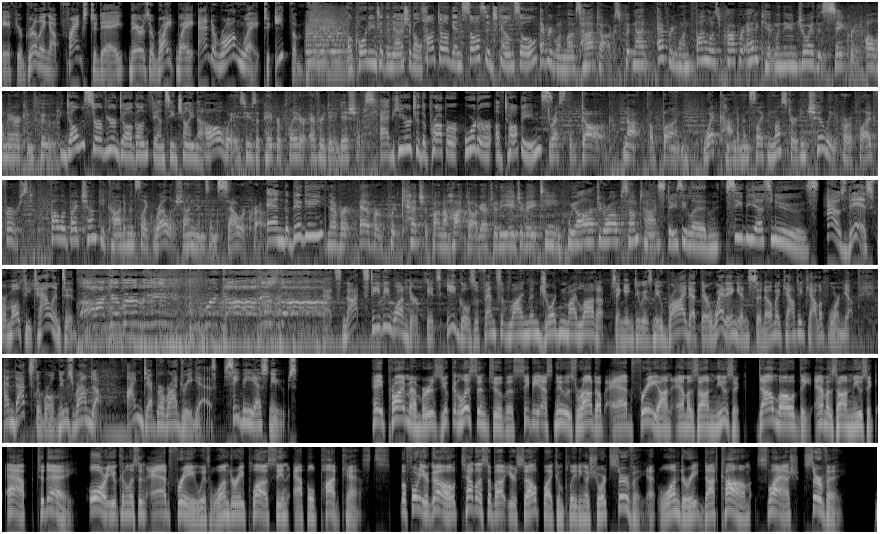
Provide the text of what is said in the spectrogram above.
If you're grilling up Franks today, there's a right way and a wrong way to eat them. According to the National Hot Dog and Sausage Council, everyone loves hot dogs, but not everyone follows proper etiquette when they enjoy this sacred all American food. Don't serve your dog on fancy china. Always use a paper plate or everyday dishes. Adhere to the proper order of toppings. Dress the dog, not a bun. Wet condiments like mustard and chili are applied first, followed by chunky condiments like relish, onions, and sauerkraut sauerkraut. And the biggie? Never ever put ketchup on a hot dog after the age of 18. We all have to grow up sometime. Stacy Lynn, CBS News. How's this for multi-talented? That's not Stevie Wonder. It's Eagles offensive lineman Jordan Mailata singing to his new bride at their wedding in Sonoma County, California. And that's the World News Roundup. I'm Deborah Rodriguez, CBS News. Hey, Prime members, you can listen to the CBS News Roundup ad free on Amazon Music. Download the Amazon Music app today. Or you can listen ad free with Wondery Plus in Apple Podcasts. Before you go, tell us about yourself by completing a short survey at wondery.com/slash survey.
